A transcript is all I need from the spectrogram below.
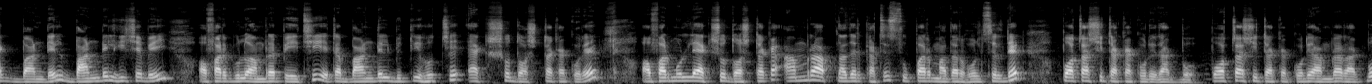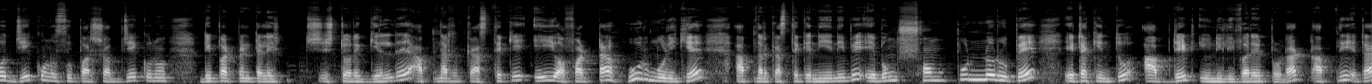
এক বান্ডেল বান্ডেল হিসেবেই অফারগুলো আমরা পেয়েছি। এটা বান্ডেল বিক্রি হচ্ছে একশো দশ টাকা করে। অফার মূল্যে একশো দশ টাকা। আমরা আপনাদের কাছে সুপার মাদার হোলসেল রেট পঁচাশি টাকা করে রাখব। পঁচাশি টাকা করে আমরা রাখব। যে কোনো সুপার শপ যে কোনো ডিপার্টমেন্টাল স্টোরে গেলে আপনার কাছ থেকে এই অফারটা হুড়মুড়ি খেয়ে আপনার কাছ থেকে নিয়ে নেবে এবং সম্পূর্ণরূপে এটা কিন্তু আপডেট ইউনিলিভারের প্রোডাক্ট আপনি এটা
